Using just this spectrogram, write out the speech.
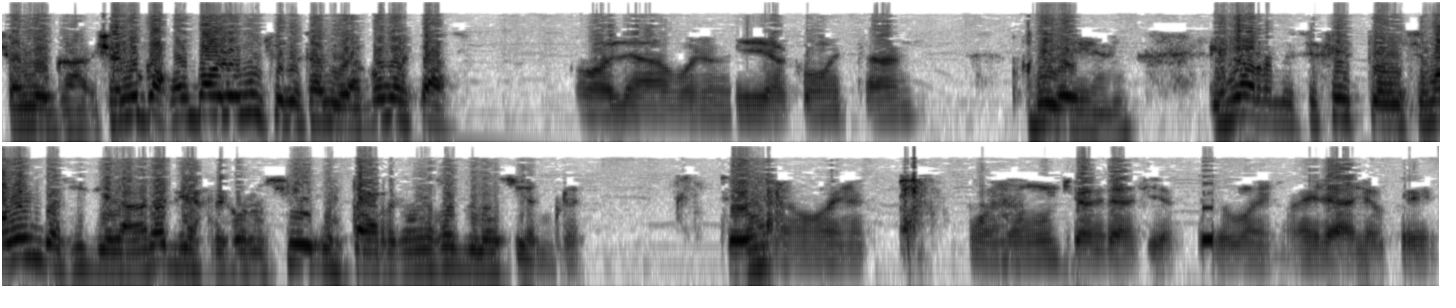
Gianluca. Gianluca, Juan Pablo Mucho te saluda. ¿Cómo estás? Hola, buenos días, ¿cómo están? Bien, enorme ese gesto de ese momento, así que la verdad que es, reconocido, es para reconocértelo siempre. ¿Sí? Bueno, bueno, bueno, muchas gracias, pero bueno, era lo que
